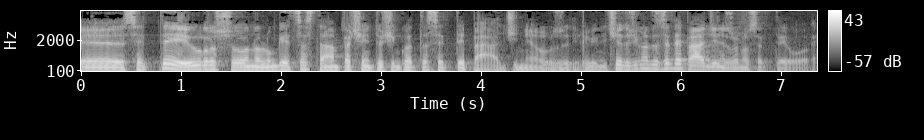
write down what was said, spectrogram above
eh, 7 euro sono lunghezza stampa 157 pagine, oso dire. Quindi 157 pagine sono 7 ore.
